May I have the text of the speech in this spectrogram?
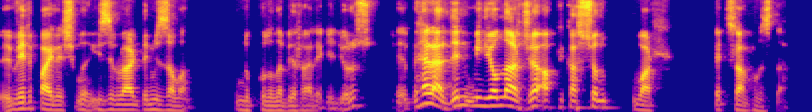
veri paylaşımı izin verdiğimiz zaman bunu kullanabilir hale geliyoruz. E, herhalde milyonlarca aplikasyon var etrafımızda.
